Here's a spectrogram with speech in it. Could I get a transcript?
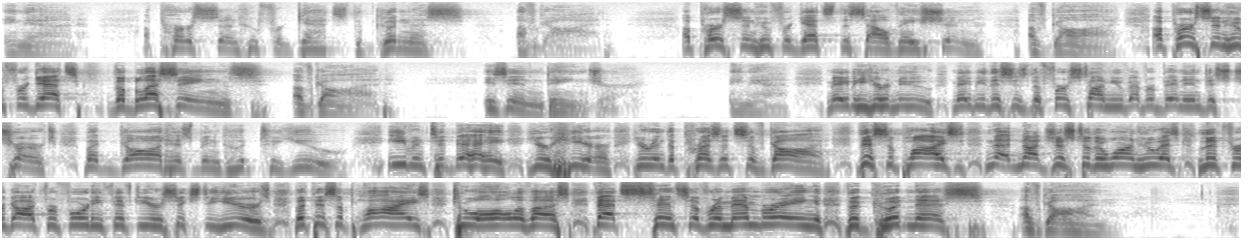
Amen. A person who forgets the goodness of God, a person who forgets the salvation of God, a person who forgets the blessings of God is in danger. Amen. Maybe you're new. Maybe this is the first time you've ever been in this church, but God has been good to you. Even today, you're here. You're in the presence of God. This applies not, not just to the one who has lived for God for 40, 50, or 60 years, but this applies to all of us. That sense of remembering the goodness of God,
